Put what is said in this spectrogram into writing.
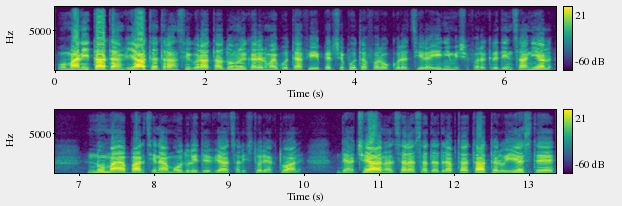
Umanitatea înviată, transfigurată a Domnului, care nu mai putea fi percepută fără o curățire a inimii și fără credința în El, nu mai aparținea modului de viață al istoriei actuale. De aceea, înălțarea sa de dreapta Tatălui este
